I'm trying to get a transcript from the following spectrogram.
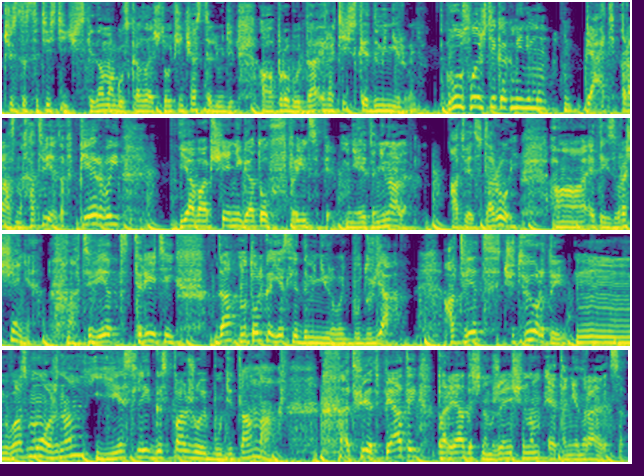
чисто статистически, да, могу сказать, что очень часто люди а, пробуют, да, эротическое доминирование. Вы услышите как минимум 5 разных ответов. Первый, я вообще не готов в принципе, мне это не надо. Ответ второй, а, это извращение. Ответ третий, да, но только если доминировать буду я. Ответ четвертый, возможно, если госпожой будет она. Ответ пятый, порядочным женщинам это не нравится.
